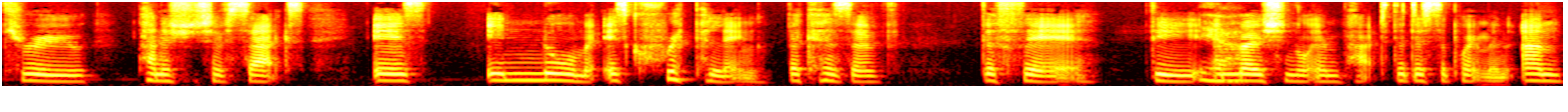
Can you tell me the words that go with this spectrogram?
through penetrative sex is enormous, is crippling because of the fear, the Yeah. emotional impact, the disappointment. And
